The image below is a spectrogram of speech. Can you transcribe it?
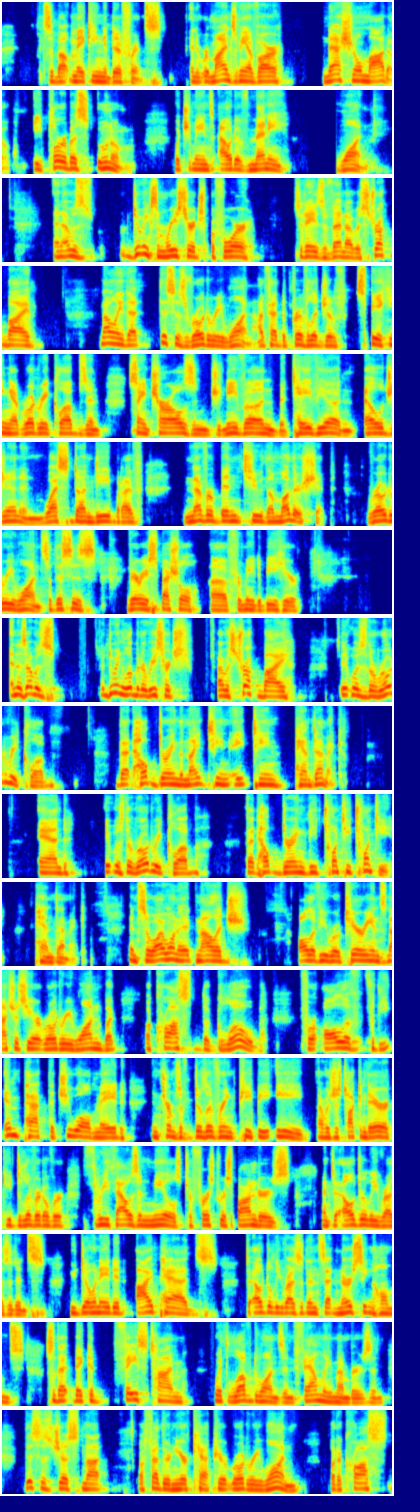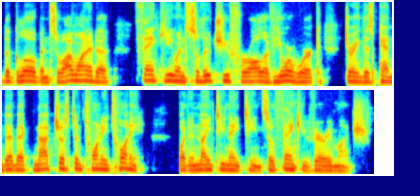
It's about making a difference. And it reminds me of our national motto, e pluribus unum, which means out of many, one. And I was doing some research before today's event. I was struck by not only that this is Rotary One. I've had the privilege of speaking at Rotary clubs in St. Charles and Geneva and Batavia and Elgin and West Dundee, but I've never been to the mothership, Rotary One. So this is very special uh, for me to be here. And as I was doing a little bit of research, I was struck by it was the Rotary Club that helped during the 1918 pandemic. And it was the Rotary Club that helped during the 2020 pandemic. And so I want to acknowledge all of you Rotarians, not just here at Rotary One, but across the globe for all of for the impact that you all made in terms of delivering PPE. I was just talking to Eric, you delivered over 3,000 meals to first responders and to elderly residents. You donated iPads to elderly residents at nursing homes so that they could FaceTime with loved ones and family members. And this is just not a feather in your cap here at Rotary One, but across the globe. And so I wanted to thank you and salute you for all of your work during this pandemic, not just in 2020, but in 1918. So thank you very much.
